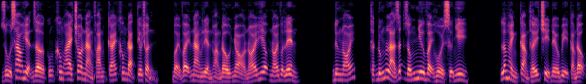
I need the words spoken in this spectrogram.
dù sao hiện giờ cũng không ai cho nàng phán cái không đạt tiêu chuẩn, bởi vậy nàng liền hoảng đầu nhỏ nói hiệu nói vượt lên. Đừng nói, thật đúng là rất giống như vậy hồi sự nhi. Lâm hành cảm thấy chỉ đều bị cảm động.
